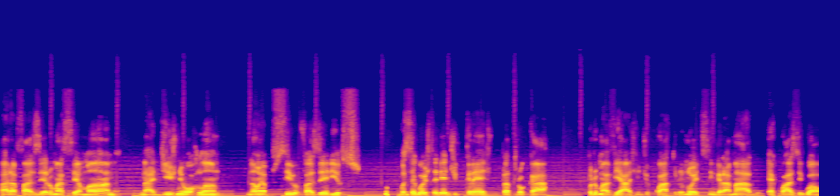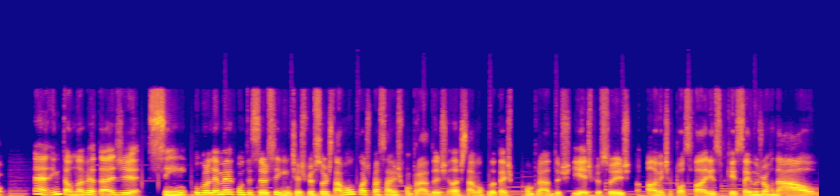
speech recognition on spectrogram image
para fazer uma semana na Disney Orlando. Não é possível fazer isso. Você gostaria de crédito para trocar por uma viagem de quatro noites em Gramado? É quase igual. É, então, na verdade, sim. O problema é acontecer o seguinte: as pessoas estavam com as passagens compradas, elas estavam com os hotéis comprados, e as pessoas. Obviamente, eu posso falar isso porque isso saiu no jornal.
